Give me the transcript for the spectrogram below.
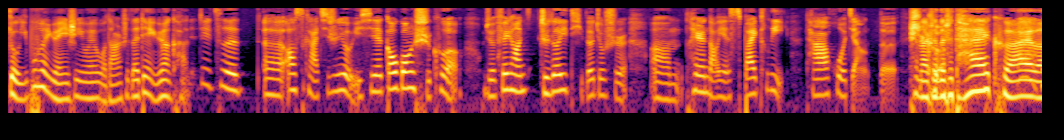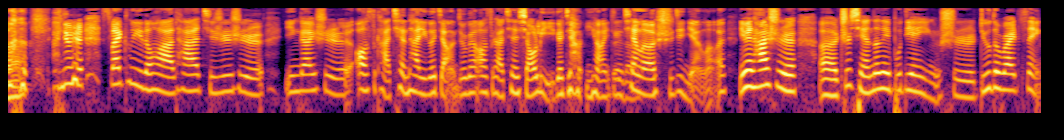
有一部分原因是因为我当时是在电影院看的。这次呃，奥斯卡其实有一些高光时刻，我觉得非常值得一提的，就是嗯，黑人导演 Spike Lee 他获奖的 时刻，那真的是太可爱了。就是 Spike Lee 的话，他其实是应该是奥斯卡欠他一个奖，就跟奥斯卡欠小李一个奖一样，已经欠了十几年了。哎，因为他是呃之前的那部电影是《Do the Right Thing》，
